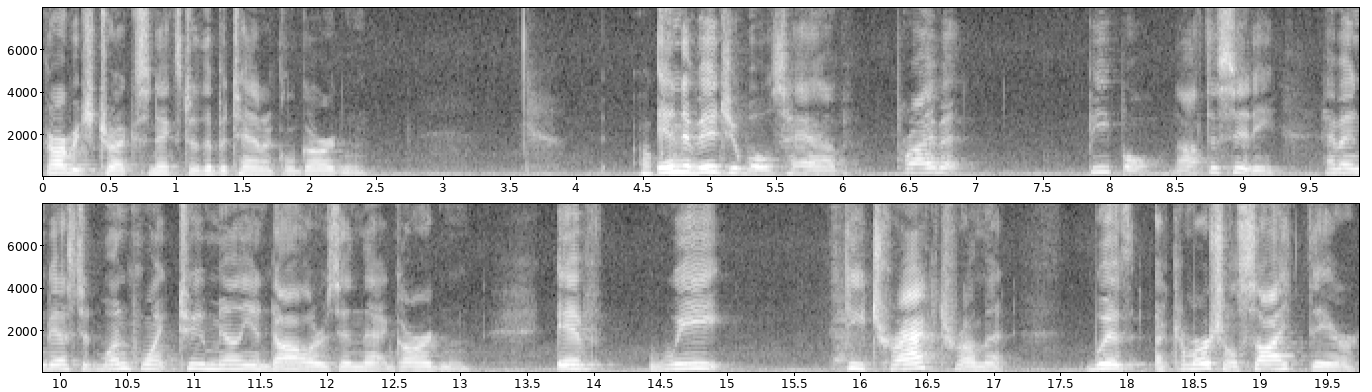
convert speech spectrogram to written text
garbage trucks, next to the Botanical Garden. Okay. Individuals have, private people, not the city, have invested one point two million dollars in that garden. If we detract from it with a commercial site there,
